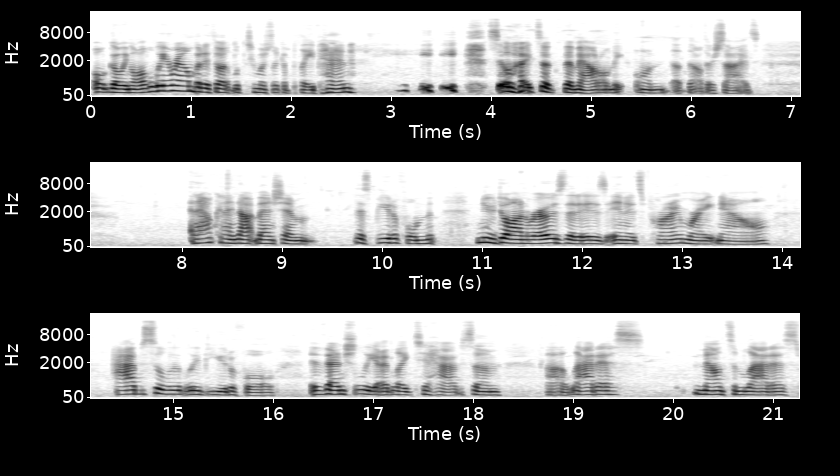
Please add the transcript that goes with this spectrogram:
going all the way around, but I thought it looked too much like a playpen. so I took them out on the, on the other sides. And how can I not mention this beautiful new dawn rose that is in its prime right now? Absolutely beautiful. Eventually, I'd like to have some uh, lattice, mount some lattice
